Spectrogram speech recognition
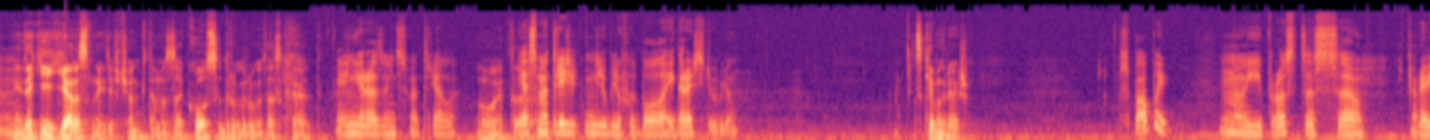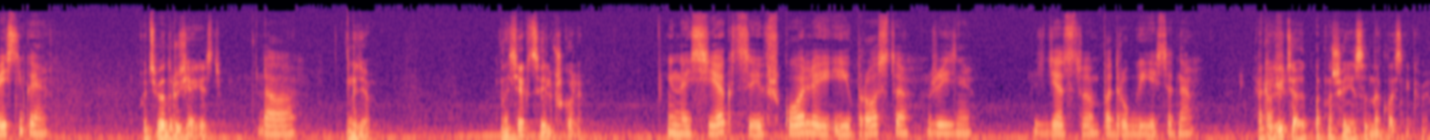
Mm. Они такие яростные, девчонки там из-за косы друг друга таскают. Я ни разу не смотрела. О, это... Я смотреть не люблю футбол, а играть люблю. С кем играешь? С папой. Ну и просто с э, ровесниками. У тебя друзья есть? Да. Где? На секции или в школе? И на секции, и в школе, и просто в жизни. С детства подруга есть одна. А какие у тебя отношения с одноклассниками?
